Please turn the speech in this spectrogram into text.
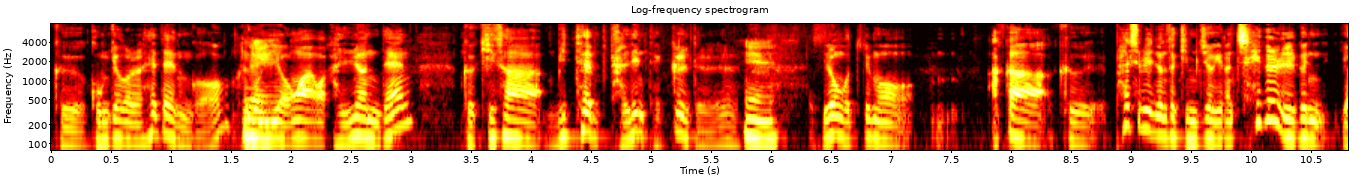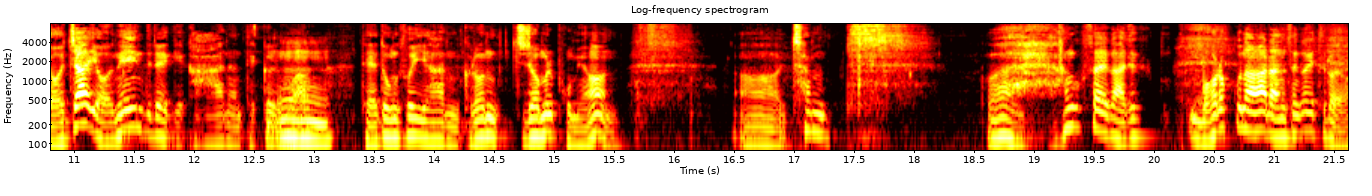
그 공격을 해대는 거 그리고 네. 이 영화와 관련된 그 기사 밑에 달린 댓글들 네. 이런 것들이 뭐 아까 그 81년생 김지영이라는 책을 읽은 여자 연예인들에게 가하는 댓글과 음. 대동소이한 그런 지점을 보면 어, 참 와, 한국 사회가 아직 멀었구나라는 생각이 들어요.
